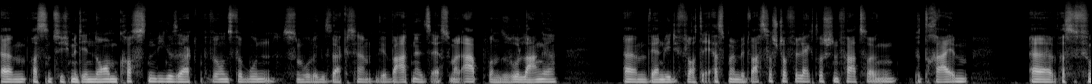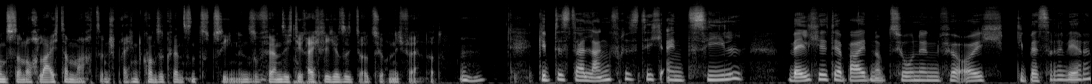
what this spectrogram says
ähm, was natürlich mit enormen Kosten, wie gesagt, für uns verbunden ist und wo wir gesagt haben, wir warten jetzt erstmal ab und so lange ähm, werden wir die Flotte erstmal mit wasserstoffelektrischen Fahrzeugen betreiben äh, was es für uns dann auch leichter macht, entsprechend Konsequenzen zu ziehen, insofern sich die rechtliche Situation nicht verändert. Mhm. Gibt es da langfristig ein Ziel, welche der beiden Optionen für euch die bessere wäre?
